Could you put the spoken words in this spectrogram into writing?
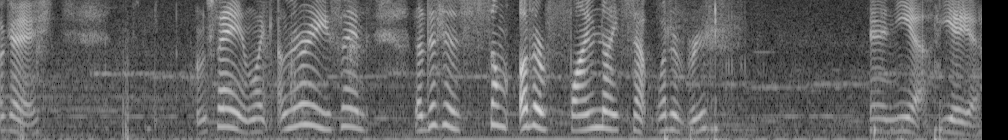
Okay. I'm saying, like, I'm literally saying that this is some other Five Nights at whatever. And yeah, yeah, yeah.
